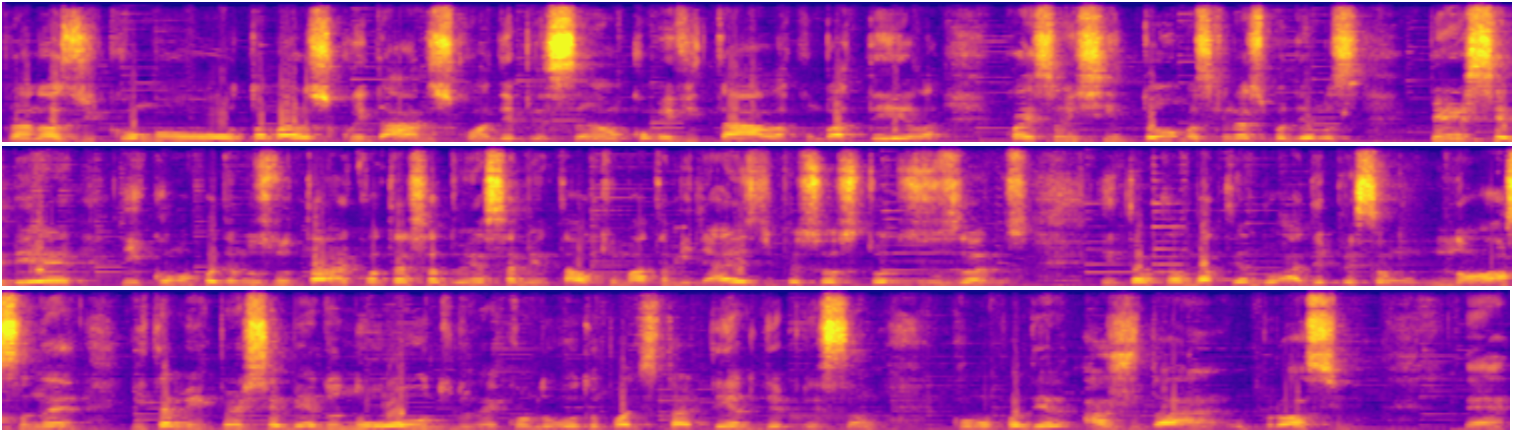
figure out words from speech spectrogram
para nós de como tomar os cuidados com a depressão, como evitá-la, combatê-la, quais são os sintomas que nós podemos perceber e como podemos lutar contra essa doença mental que mata milhares de pessoas todos os anos. Então, combatendo a depressão nossa, né, e também percebendo no outro, né, quando o outro pode estar tendo depressão, como poder ajudar o próximo, né?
